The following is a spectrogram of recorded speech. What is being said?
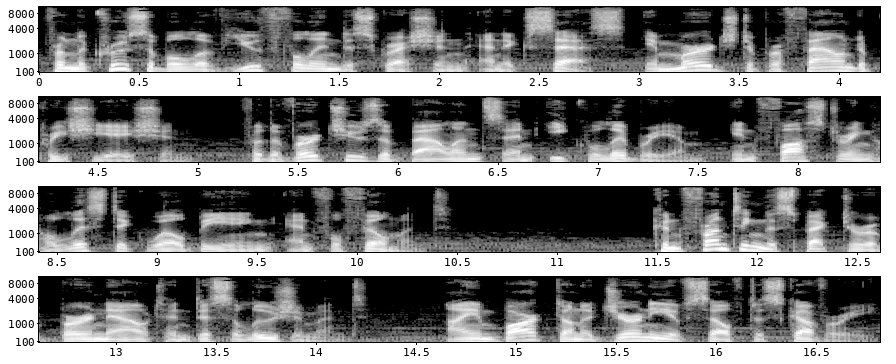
From the crucible of youthful indiscretion and excess emerged a profound appreciation for the virtues of balance and equilibrium in fostering holistic well-being and fulfillment. Confronting the specter of burnout and disillusionment, I embarked on a journey of self-discovery,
